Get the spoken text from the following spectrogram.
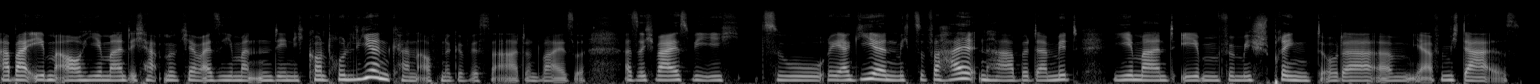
aber eben auch jemand, ich habe möglicherweise jemanden, den ich kontrollieren kann auf eine gewisse Art und Weise. Also ich weiß, wie ich zu reagieren, mich zu verhalten habe, damit jemand eben für mich springt oder ähm, ja, für mich da ist.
